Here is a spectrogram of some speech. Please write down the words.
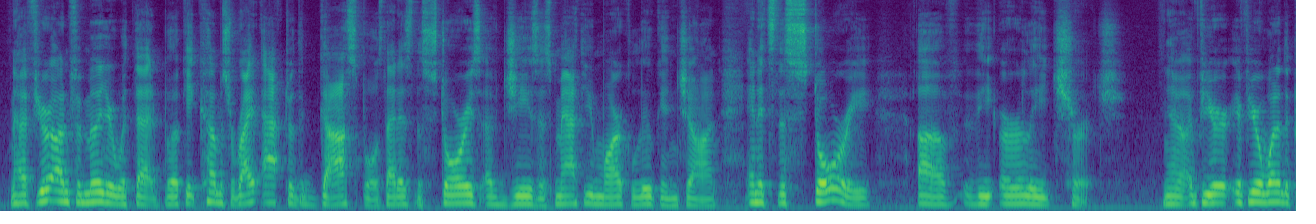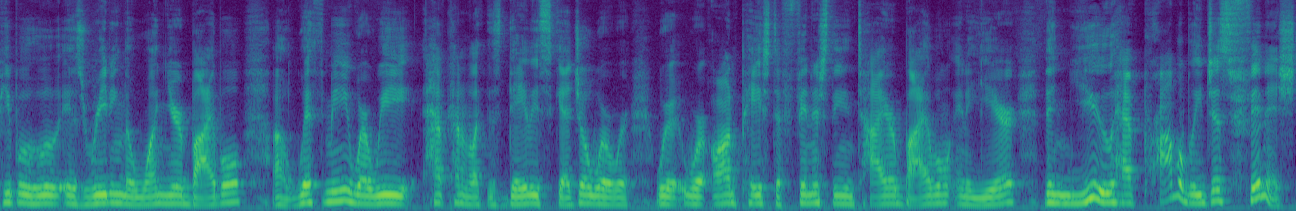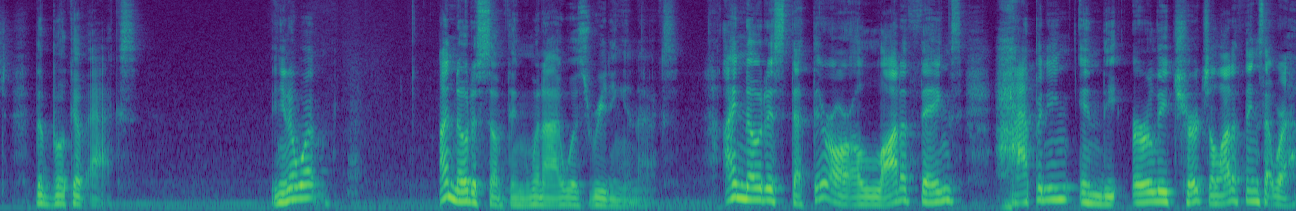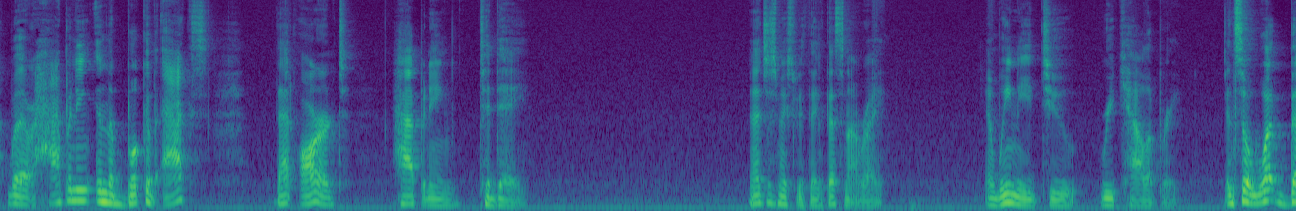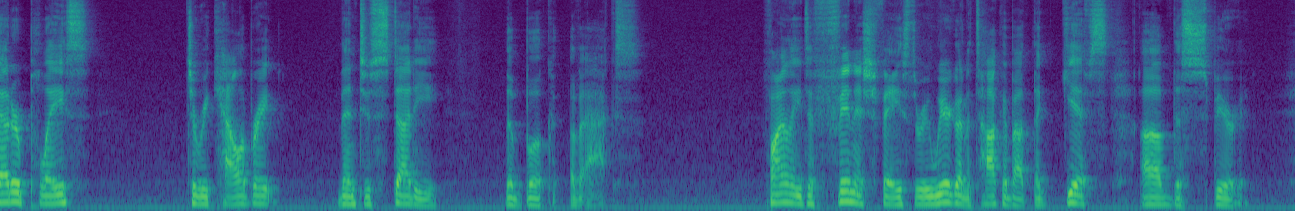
Now, if you're unfamiliar with that book, it comes right after the Gospels. That is the stories of Jesus Matthew, Mark, Luke, and John. And it's the story of the early church. You know, if you're if you're one of the people who is reading the one year Bible uh, with me, where we have kind of like this daily schedule where we're we're we're on pace to finish the entire Bible in a year, then you have probably just finished the book of Acts. And you know what? I noticed something when I was reading in Acts. I noticed that there are a lot of things happening in the early church, a lot of things that were, that were happening in the book of Acts that aren't happening today. And that just makes me think that's not right. And we need to recalibrate. And so, what better place to recalibrate than to study the book of Acts? Finally, to finish phase three, we're going to talk about the gifts of the Spirit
